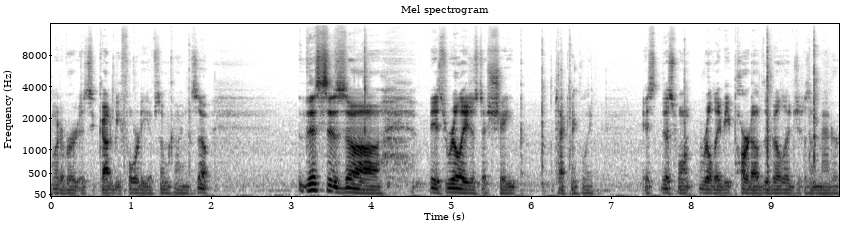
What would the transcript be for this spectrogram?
whatever, it's got to be 40 of some kind. So this is uh, is really just a shape, technically. It's, this won't really be part of the village, it doesn't matter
